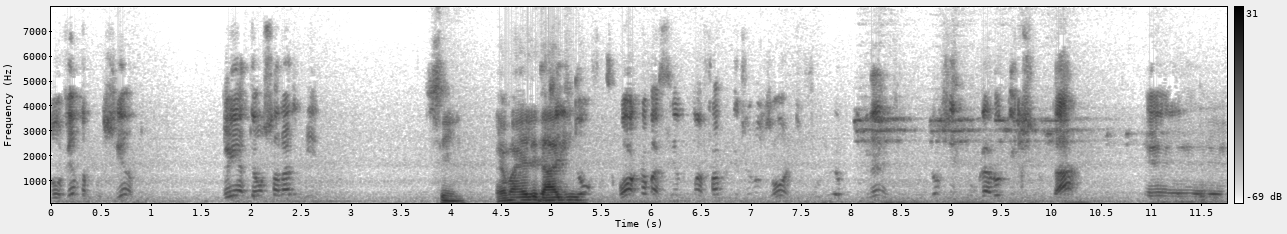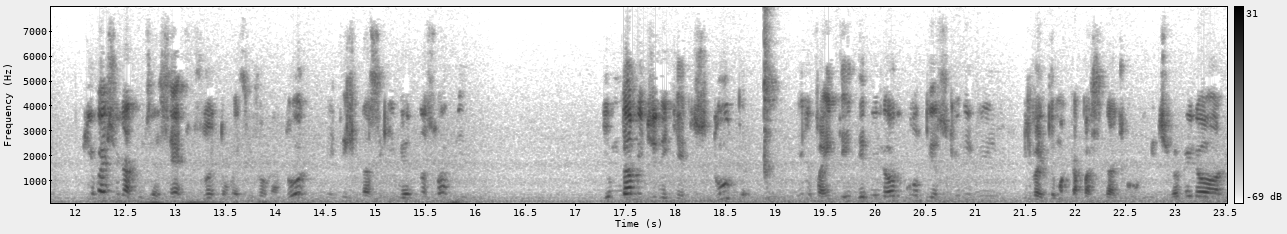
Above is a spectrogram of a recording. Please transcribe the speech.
90% ganha até um salário mínimo. Sim, é uma realidade. Então o futebol acaba sendo uma fábrica de ilusões, o futuro é muito grande. Então se o garoto tem que estudar, é, quem vai chegar com 17, 18, então vai ser jogador, ele tem que dar seguimento na sua vida. E na medida em que ele estuda, vai entender melhor o contexto que ele vive, ele vai ter uma capacidade cognitiva melhor,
